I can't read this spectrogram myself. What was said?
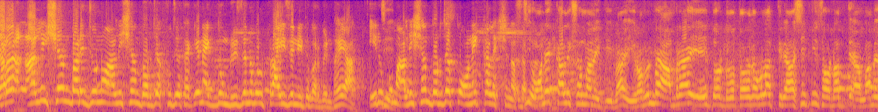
যারা আলিশান বাড়ির জন্য আলিশান দরজা খুঁজে থাকেন একদম রিজনেবল প্রাইসে নিতে পারবেন। ভাইয়া এরকম আলিশান দরজার তো অনেক কালেকশন আছে জি অনেক কালেকশন মানে কি? ভাই রবিন ভাই আমরা এই দরজাগুলো তিরাশি পিস অর্ডার মানে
